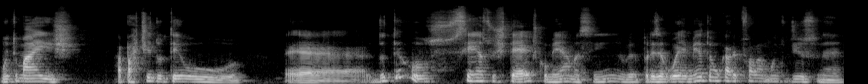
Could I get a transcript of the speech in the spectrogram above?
muito mais a partir do teu é, do teu senso estético mesmo, assim. Por exemplo, o Hermeto é um cara que fala muito disso, né?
